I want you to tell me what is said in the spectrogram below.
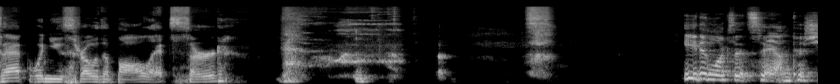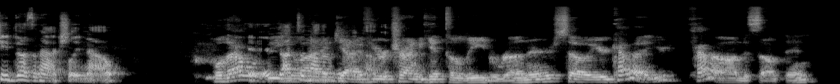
that when you throw the ball at third? Eden looks at Sam because she doesn't actually know. Well, that would If be that's another like yeah, if you were trying to get the lead runner. So you're kind of you're kind of onto something.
